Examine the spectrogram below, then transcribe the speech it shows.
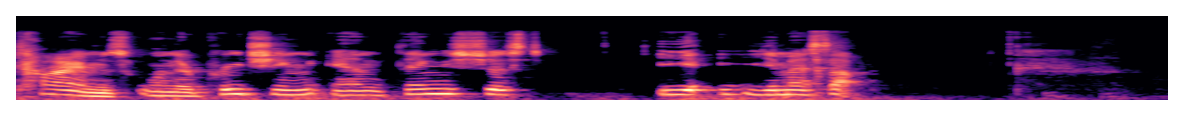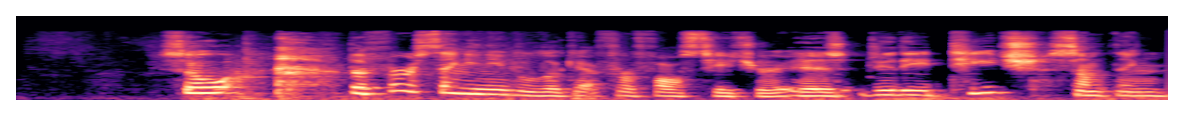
times when they're preaching and things just you mess up. So, the first thing you need to look at for a false teacher is do they teach something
